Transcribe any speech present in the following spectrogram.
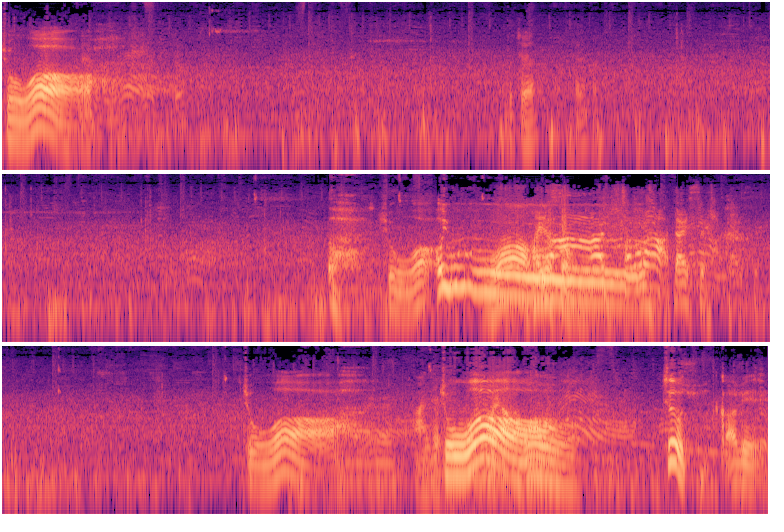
좋아. 그쵸 좋아. 어이구. 와, 걸렸어. 아, 잡아라! 나이스. 좋아. 안 돼 좋아. 저, 까비.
